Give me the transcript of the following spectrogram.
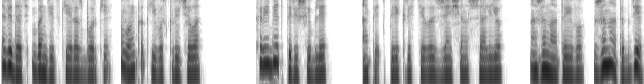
Видать, бандитские разборки. Вон как его скрючило. Хребет перешибли. Опять перекрестилась женщина с шалью. А жена-то его? Жена-то где?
